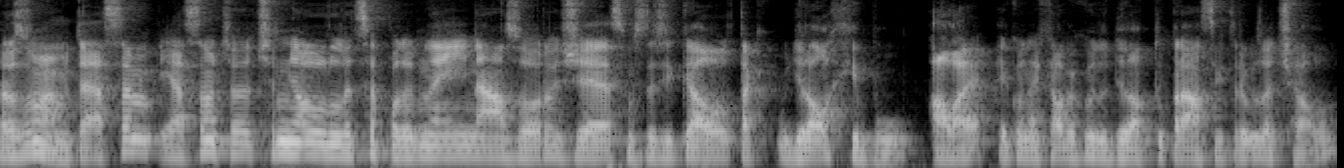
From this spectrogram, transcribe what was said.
Rozumím, to já jsem, já jsem člověče měl velice podobný názor, že jsem si říkal, tak udělal chybu, ale jako nechal bych ho dodělat tu práci, kterou začal.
